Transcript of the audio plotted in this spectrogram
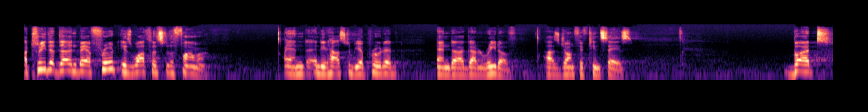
A tree that doesn't bear fruit is worthless to the farmer, and, and it has to be uprooted and uh, gotten rid of, as John 15 says. But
